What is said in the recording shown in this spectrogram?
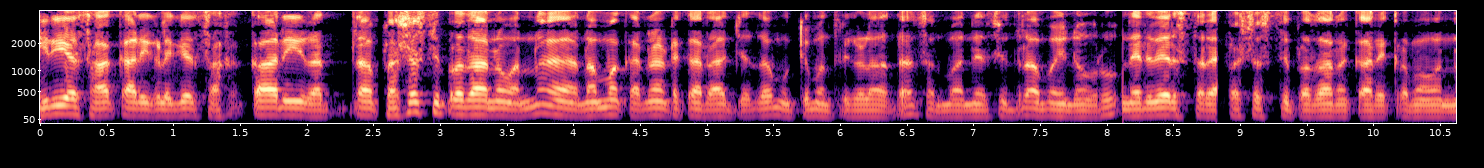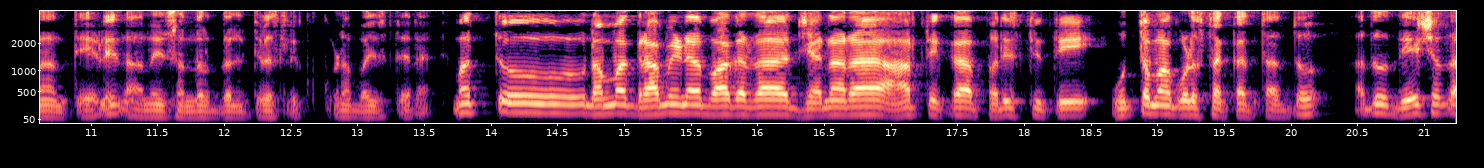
ಹಿರಿಯ ಸಹಕಾರಿಗಳಿಗೆ ಸಹಕಾರಿ ರತ್ನ ಪ್ರಶಸ್ತಿ ಪ್ರದಾನವನ್ನ ನಮ್ಮ ಕರ್ನಾಟಕ ರಾಜ್ಯದ ಮುಖ್ಯಮಂತ್ರಿಗಳಾದ ಸನ್ಮಾನ್ಯ ಸಿದ್ದರಾಮಯ್ಯನವರು ನೆರವೇರಿಸ್ತಾರೆ. ಪ್ರಶಸ್ತಿ ಪ್ರದಾನ ಕಾರ್ಯಕ್ರಮವನ್ನ ಅಂತೇಳಿ ನಾನು ಈ ಸಂದರ್ಭದಲ್ಲಿ ತಿಳಿಸ್ಲಿಕ್ಕೂ ಕೂಡ ಬಯಸ್ತೇನೆ. ಮತ್ತು ನಮ್ಮ ಗ್ರಾಮೀಣ ಭಾಗದ ಜನರ ಆರ್ಥಿಕ ಪರಿಸ್ಥಿತಿ ಉತ್ತಮಗೊಳಿಸ್ತಕ್ಕಂಥದ್ದು, ಅದು ದೇಶದ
